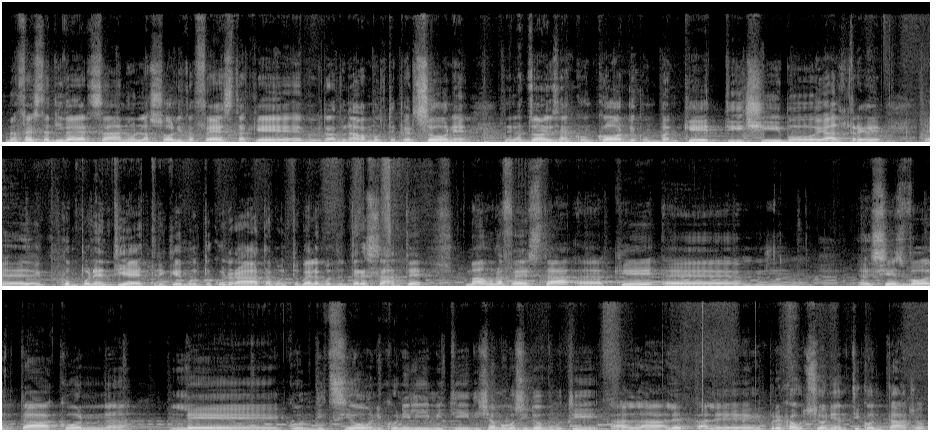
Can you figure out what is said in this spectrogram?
una festa diversa, non la solita festa che radunava molte persone nella zona di San Concordio con banchetti, cibo e altre eh, componenti etniche, molto colorata, molto bella, molto interessante, ma una festa eh, che ehm, eh, si è svolta con le condizioni, con i limiti, diciamo così, dovuti alla, alle, alle, precauzioni anticontagio.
